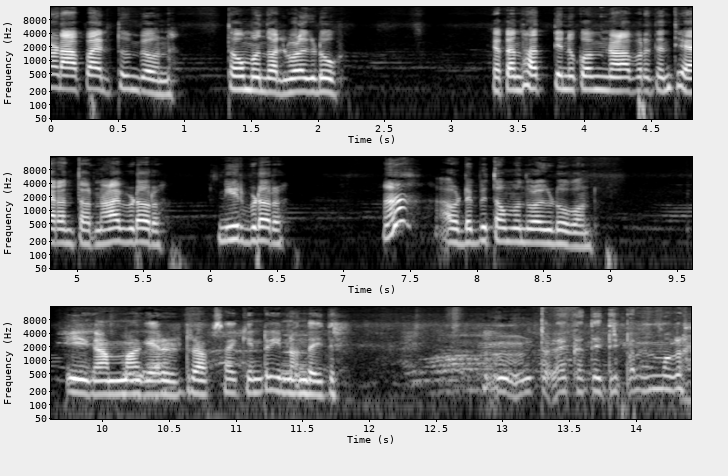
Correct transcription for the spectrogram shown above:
ನೋಡ ಅಪ್ಪ, ಅಲ್ಲಿ ತುಂಬಿ ಅವನ್ನ ತೊಗೊಂಬಂದು ಅಲ್ಲಿ ಒಳಗಿಡು ಯಾಕಂದ್ರೆ ಹತ್ತು ದಿನಕ್ಕೊಮ್ಮೆ ನಳ ಬರುತ್ತೆ ಅಂತ ಯಾರಂತವ್ರು ನಳ ಬಿಡೋರು, ನೀರು ಬಿಡೋರು. ಹಾಂ? ಅವು ಡಬ್ಬಿ ತೊಗೊಂಬಂದು ಒಳಗಿಡು ಅವನು. ಈಗ ಅಮ್ಮಗೆ ಎರಡು ಡ್ರಾಪ್ಸ್ ಹಾಕಿನ್ರಿ, ಇನ್ನೊಂದು ಐತ್ರಿ. ಹ್ಞೂ ತೊಳೆಕತ್ತೈತ್ರಿ ಪ ನನ್ನ ಮಗಳು.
